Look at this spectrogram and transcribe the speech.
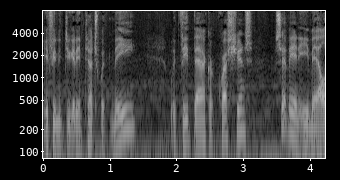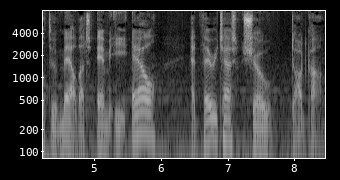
If you need to get in touch with me with feedback or questions, send me an email to mail, that's M E L, at veritasshow.com.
